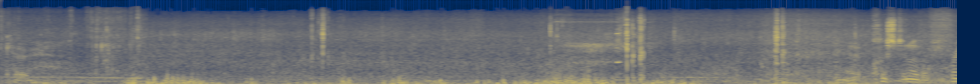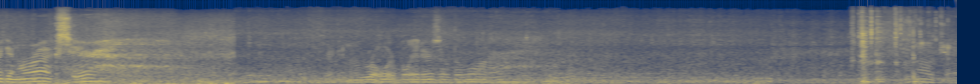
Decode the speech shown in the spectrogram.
Okay. pushed into the friggin' rocks here. Friggin' rollerbladers of the water. Okay.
